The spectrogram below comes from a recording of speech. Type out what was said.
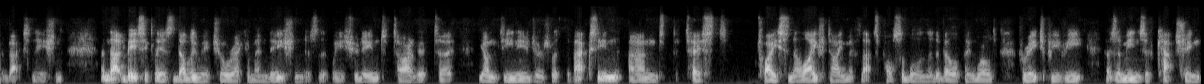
vaccination. And that basically is the WHO recommendation is that we should aim to target uh, young teenagers with the vaccine and test twice in a lifetime, if that's possible in the developing world, for HPV as a means of catching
